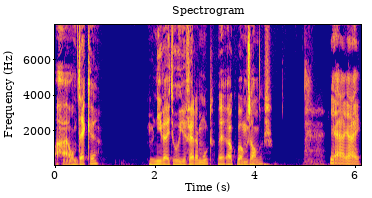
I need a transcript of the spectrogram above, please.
Uh, ontdekken niet weten hoe je verder moet. Elke boom is anders. Ja, ja. Ik,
